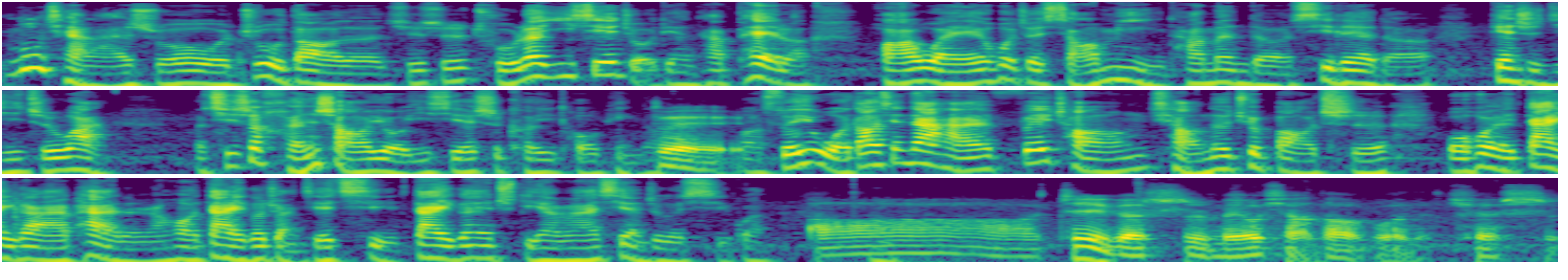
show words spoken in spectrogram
目前来说，我住到的其实除了一些酒店它配了华为或者小米他们的系列的电视机之外。其实很少有一些是可以投屏的，对啊，所以我到现在还非常强的去保持，我会带一个 iPad，然后带一个转接器，带一根 HDMI 线这个习惯。哦，这个是没有想到过的，确实。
